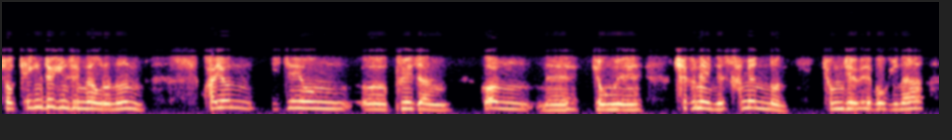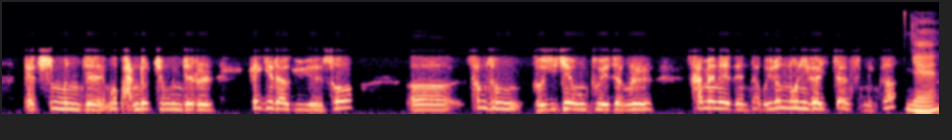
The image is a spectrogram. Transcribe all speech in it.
저 개인적인 생각으로는 과연 이재용 어, 부회장 건의 경우에 최근에 이제 사면론 경제 회복이나 백신 문제 뭐 반도체 문제를 해결하기 위해서 어 삼성 그 이재용 부회장을 사면해야 된다 뭐 이런 논의가 있지 않습니까? 예.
